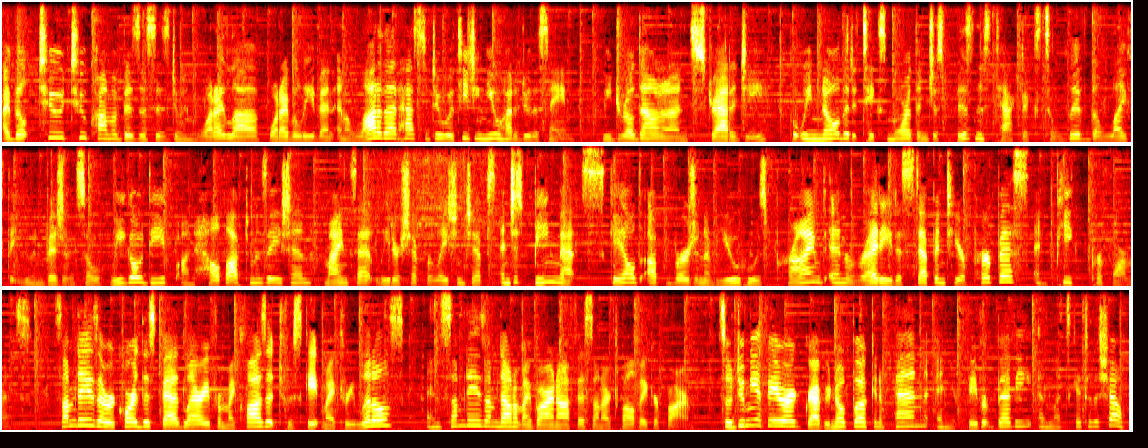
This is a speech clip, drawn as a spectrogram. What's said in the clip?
I built two two comma businesses doing what I love, what I believe in, and a lot of that has to do with teaching you how to do the same. We drill down on strategy, but we know that it takes more than just business tactics to live the life that you envision. So we go deep on health optimization, mindset, leadership, relationships, and just being that scaled up version of you who is primed and ready to step into your purpose and peak performance. Some days I record this bad Larry from my closet to escape my three littles, and some days I'm down at my barn office on our 12 acre farm. So do me a favor, grab your notebook and a pen and your favorite bevy, and let's get to the show.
